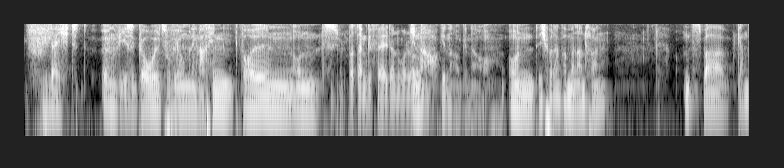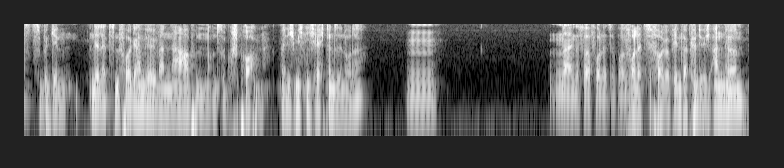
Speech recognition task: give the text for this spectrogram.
vielleicht irgendwie so Goals, wo wir unbedingt noch hin wollen und was einem gefällt an Urlaub. Genau, genau, genau. Und ich würde einfach mal anfangen. Und zwar ganz zu Beginn. In der letzten Folge haben wir über Narben und so gesprochen, wenn ich mich nicht recht entsinne, oder? Hm. Nein, das war vorletzte Folge. Vorletzte Folge. Auf jeden Fall könnt ihr euch anhören.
